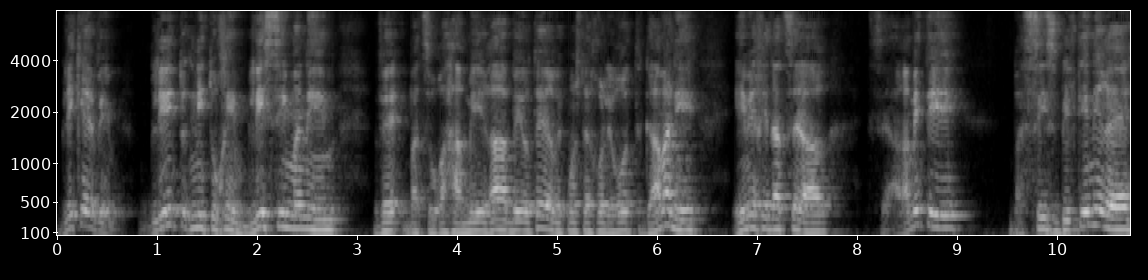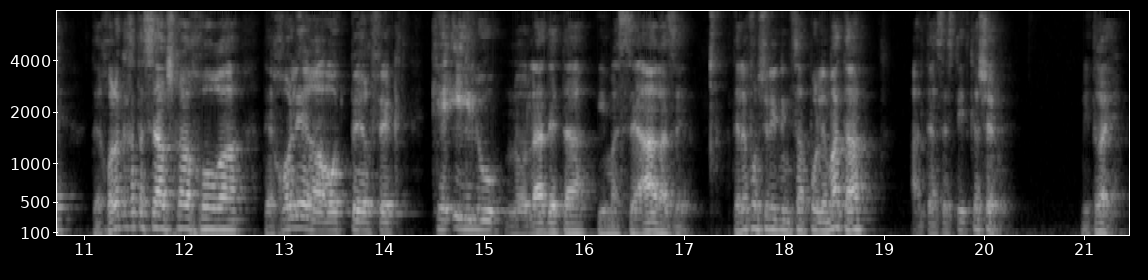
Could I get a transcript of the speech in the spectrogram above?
בלי כאבים, בלי ניתוחים, בלי סימנים, ובצורה המהירה ביותר, וכמו שאתה יכול לראות, גם אני, עם יחידת שיער, שיער אמיתי, בסיס בלתי נראה, אתה יכול לקחת את השיער שלך אחורה, אתה יכול להיראות פרפקט, כאילו נולדת עם השיער הזה. הטלפון שלי נמצא פה למטה, אל תהסס להתקשר. נתראה.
